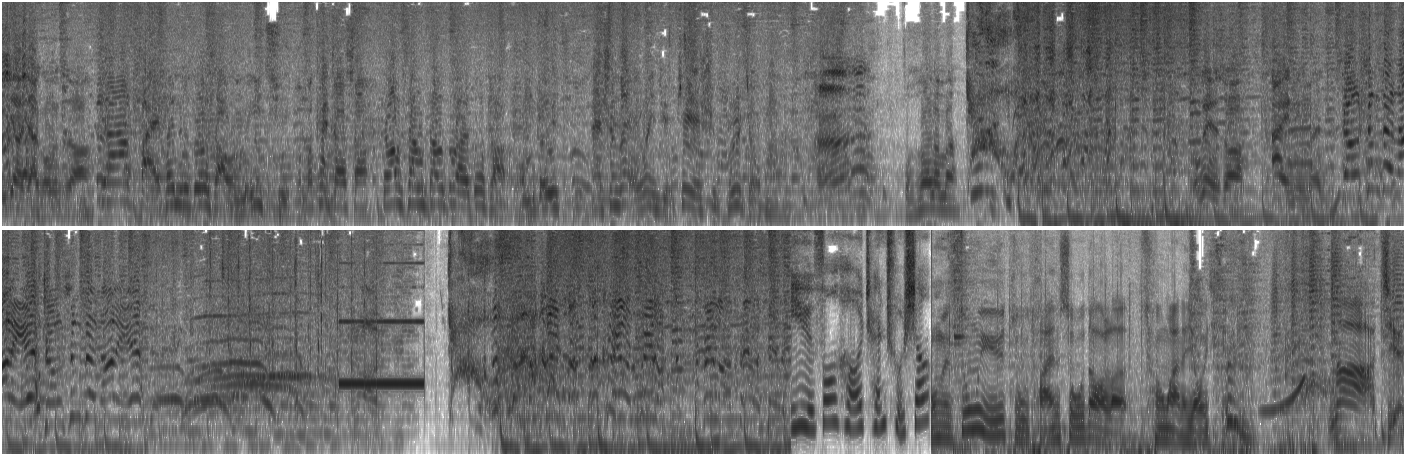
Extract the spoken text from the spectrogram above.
一定要加工资哦。加百分之多少，我们一起。我们看招商，招商招多少多少，我们都一起。哎，生哥，我问一句，这是不是酒话了？我喝了吗？我跟你说，爱你们。掌声在哪里？掌声在哪里？一语封侯陈楚生，我们终于组团收到了春晚的邀请，那简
